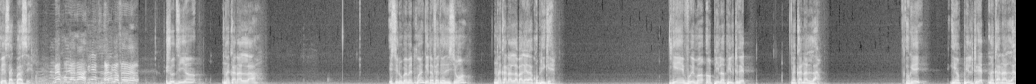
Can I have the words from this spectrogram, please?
Mais ça a passé. Mais qu'on y a là, et puis on fait. Jodi an, nan kanal la, e se nou bemet mwen, ge te fè transisyon, nan kanal la bagay la komplike. Gen vreman anpil anpil tret nan kanal la. Ok? Gen anpil tret nan kanal la.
